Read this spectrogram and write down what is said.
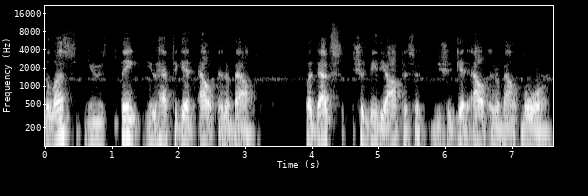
the less you think you have to get out and about. But that should be the opposite. You should get out and about more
